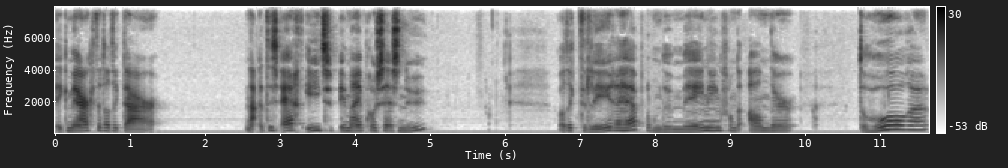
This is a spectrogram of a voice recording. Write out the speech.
ik merkte dat ik daar. Nou, het is echt iets in mijn proces nu. Wat ik te leren heb om de mening van de ander te horen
